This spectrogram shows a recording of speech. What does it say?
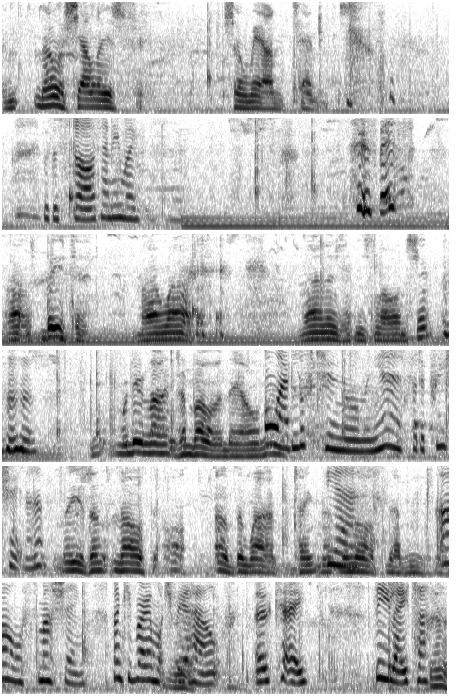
And no chalets, so we had tents. It was a start, anyway. Who's this? That's Peter, my wife. that is his lordship. Would you like to borrow the album? Oh, I'd love to, Norman. Yes, I'd appreciate that. These are north of the wife, taken up Yes. the North Club. Oh, smashing. Thank you very much for your help. Okay. See you later. Yeah.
